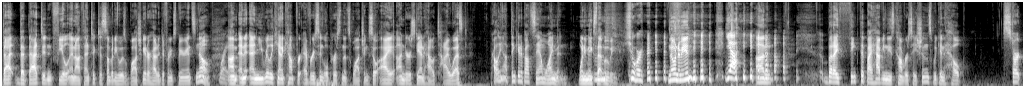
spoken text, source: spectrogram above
that that that didn't feel inauthentic to somebody who was watching it or had a different experience? No, Right. Um, and and you really can't account for every single person that's watching. So I understand how Ti West probably not thinking about Sam Wineman when he makes that movie. Sure. Know what I mean? yeah. um, but I think that by having these conversations, we can help start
